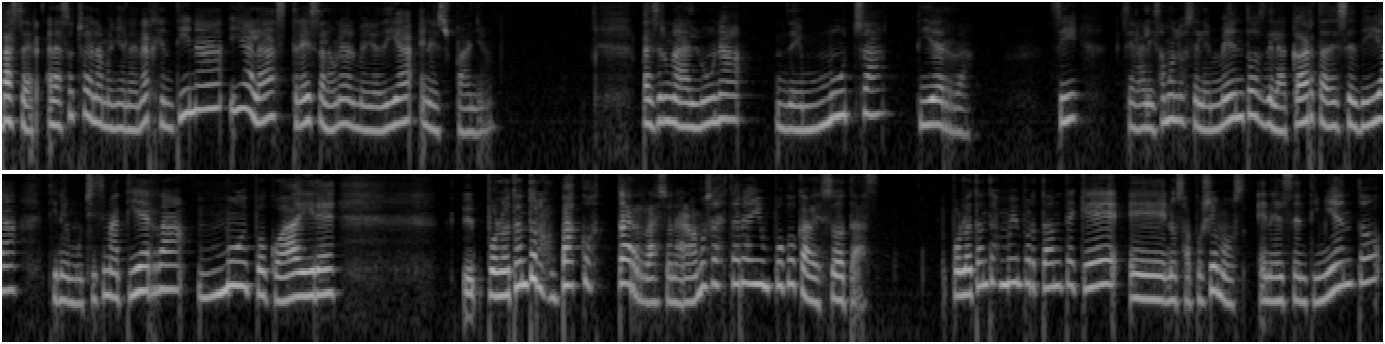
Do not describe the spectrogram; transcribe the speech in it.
Va a ser a las 8 de la mañana en Argentina y a las 3 a la 1 del mediodía en España. Va a ser una luna de mucha tierra, ¿sí? Si analizamos los elementos de la carta de ese día, tiene muchísima tierra, muy poco aire, por lo tanto nos va a costar razonar, vamos a estar ahí un poco cabezotas. Por lo tanto es muy importante que eh, nos apoyemos en el sentimiento,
